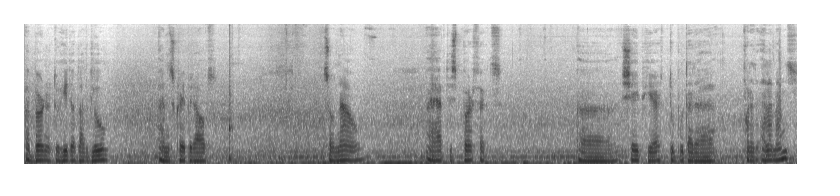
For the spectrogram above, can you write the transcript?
a burner to heat up that glue and scrape it out. So now I have this perfect uh, shape here to put that uh, for that element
